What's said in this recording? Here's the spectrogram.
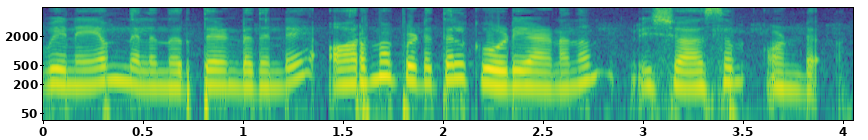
വിനയം നിലനിർത്തേണ്ടതിന്റെ ഓർമ്മപ്പെടുത്തൽ കൂടിയാണെന്നും വിശ്വാസം ഉണ്ട്.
